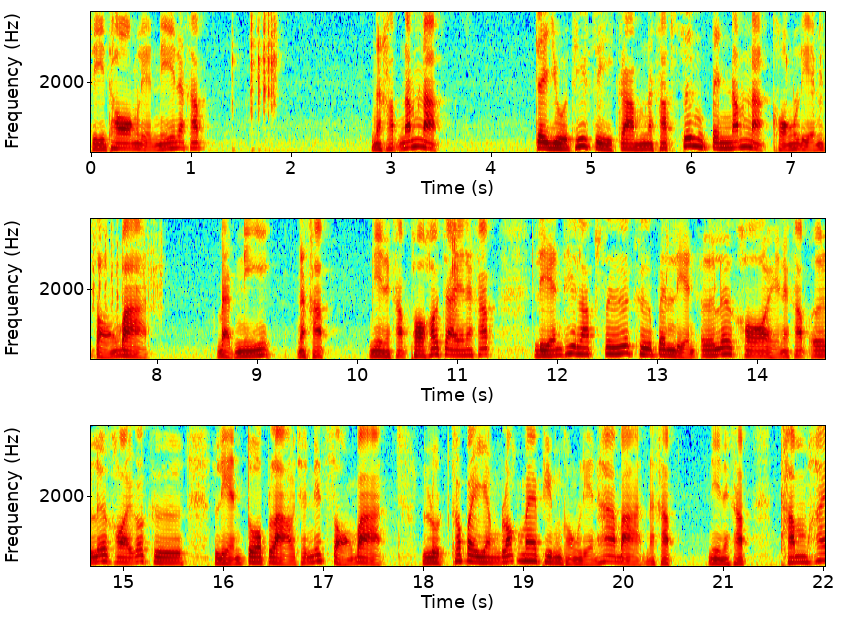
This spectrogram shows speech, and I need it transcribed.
สีทองเหรียญนี้นะครับนะครับน้ำหนักจะอยู่ที่ 4 กรัมนะครับ ซึ่งเป็นน้ำหนักของเหรียญ2บาทแบบนี้นะครับ นี่นะครับพอเข้าใจนะครับเหรียญที่รับซื้อคือเป็นเหรียญเออร์เลอร์คอยนะครับเออร์เลอร์คอยก็คือเหรียญตัวเปล่าชนิด 2 บาท หลุดเข้าไปยังบล็อกแม่พิมพ์ของเหรียญ5บาทนะครับนี่นะครับทำให้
